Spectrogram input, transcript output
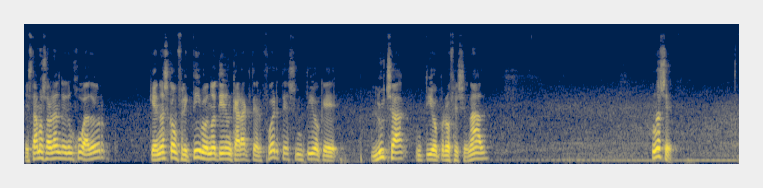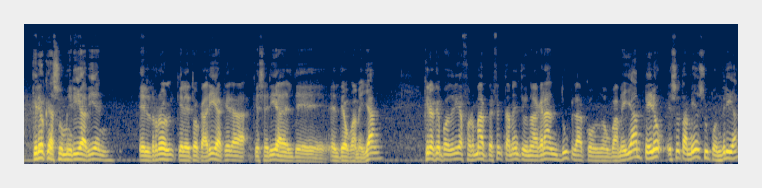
Estamos hablando de un jugador que no es conflictivo, no tiene un carácter fuerte, es un tío que lucha, un tío profesional. No sé, creo que asumiría bien el rol que le tocaría, que, era, que sería el de, el de Aubameyang. Creo que podría formar perfectamente una gran dupla con Aubameyang, pero eso también supondría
